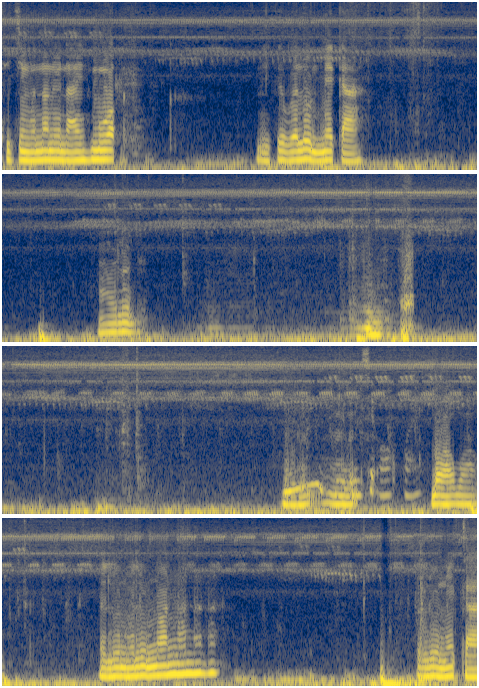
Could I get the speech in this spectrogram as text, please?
ที่จริงมันนอนอยู่ในมวก นี่คือวัยรุ่นเมกามาวัยรุ่น มันสิออกไปบอกบอกวัยรุ่นวัยรุ่นนอนนอนนอนนอนวัยรุ่นเมกา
